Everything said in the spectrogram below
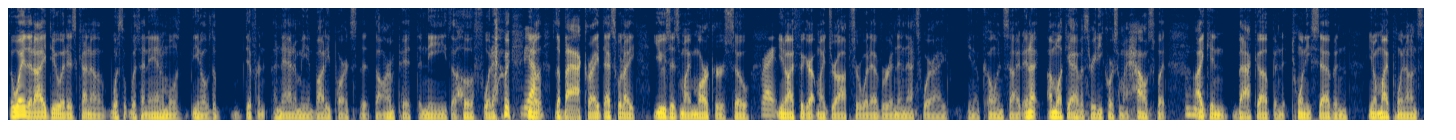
the way that I do it is kind of with with an animal is you know the different anatomy and body parts, the the armpit, the knee, the hoof, whatever, you Yeah. know, the back, right? That's what I use as my markers. So Right. you know, I figure out my drops or whatever, and then that's where I you know coincide. And I, I'm lucky I have a 3D course in my house, but Mm-hmm. I can back up and at 27, you know, my point on's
